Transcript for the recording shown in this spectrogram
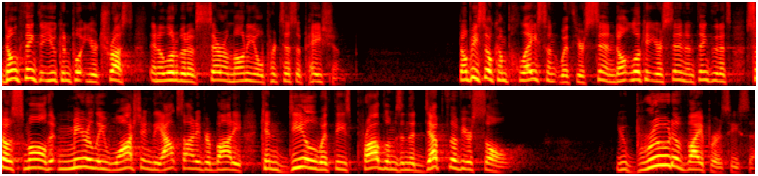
Don't think that you can put your trust in a little bit of ceremonial participation. Don't be so complacent with your sin. Don't look at your sin and think that it's so small that merely washing the outside of your body can deal with these problems in the depth of your soul. You brood of vipers, he says.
